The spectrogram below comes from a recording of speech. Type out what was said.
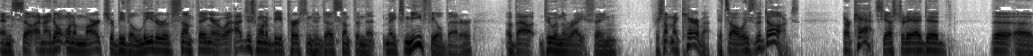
And so, and I don't want to march or be the leader of something, or I just want to be a person who does something that makes me feel better about doing the right thing for something I care about. It's always the dogs or cats. Yesterday, I did the uh,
